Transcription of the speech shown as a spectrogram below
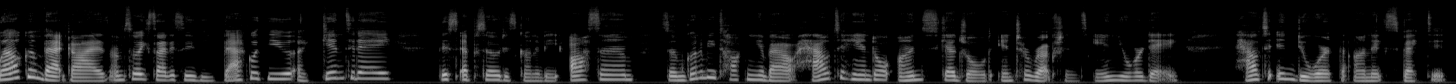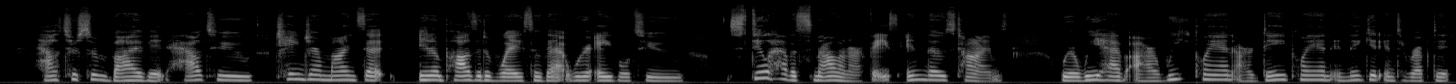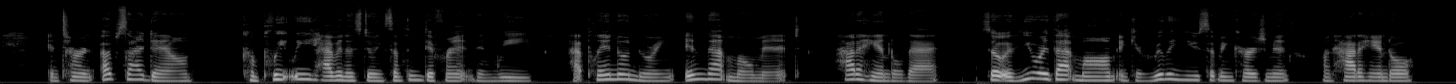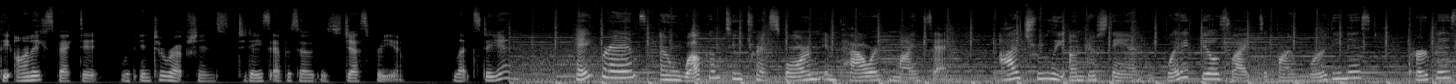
Welcome back, guys. I'm so excited to be back with you again today. This episode is going to be awesome. So, I'm going to be talking about how to handle unscheduled interruptions in your day, how to endure the unexpected, how to survive it, how to change our mindset in a positive way so that we're able to still have a smile on our face in those times where we have our week plan, our day plan, and they get interrupted and turned upside down, completely having us doing something different than we had planned on doing in that moment, how to handle that. So, if you are that mom and can really use some encouragement on how to handle the unexpected with interruptions, today's episode is just for you. Let's dig in. Hey, friends, and welcome to Transformed Empowered Mindset. I truly understand what it feels like to find worthiness, purpose,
